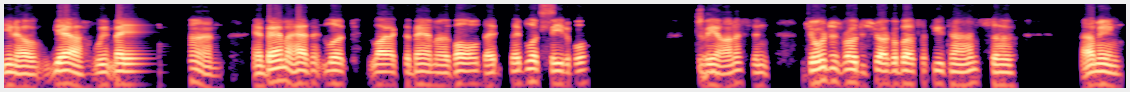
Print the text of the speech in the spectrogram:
you know, yeah, we made fun. And Bama hasn't looked like the Bama of old. They they've looked beatable, to be honest. And Georgia's rode the struggle bus a few times. So, I mean,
